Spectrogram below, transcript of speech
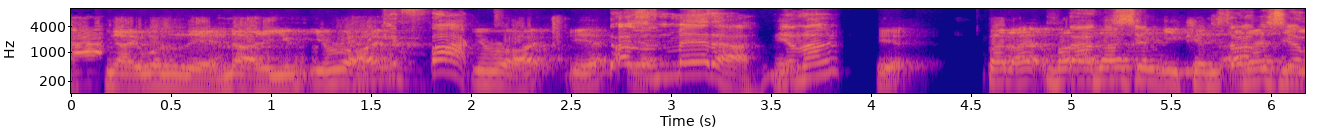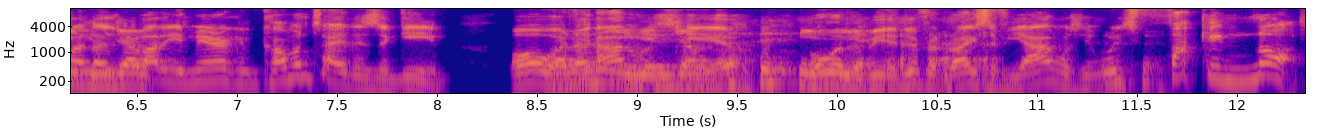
no, he wasn't there. No, you, you're Get right. fucked. You're right. Yeah, Doesn't matter. You know. yeah. But I, but I don't think you can. I Starting don't to think you like can those jump. bloody American commentators again. Oh, if don't Jan was you here, oh, it'd be a different race if Jan was here. Well, he's fucking not.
